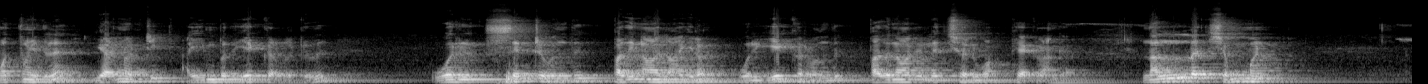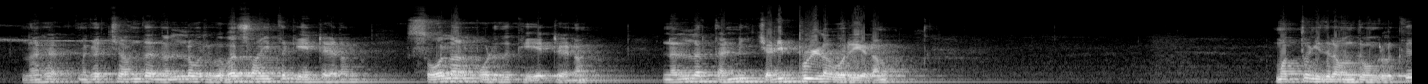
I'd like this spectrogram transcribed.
மொத்தம் இதில் இரநூற்றி ஐம்பது ஏக்கர் இருக்குது. ஒரு சென்ட் வந்து பதினாலாயிரம் ஒரு ஏக்கர் வந்து பதினாலு லட்சம் ரூபா கேட்குறாங்க. நல்ல செம்மண் நக மிகச்சிறந்த நல்ல ஒரு விவசாயத்துக்கு ஏற்ற இடம் சோலார் போடுறதுக்கு ஏற்ற இடம் நல்ல தண்ணி செழிப்புள்ள ஒரு இடம் மொத்தம் இதில் வந்து உங்களுக்கு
